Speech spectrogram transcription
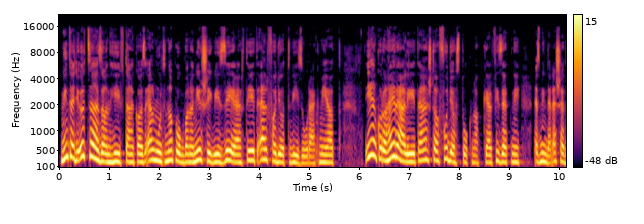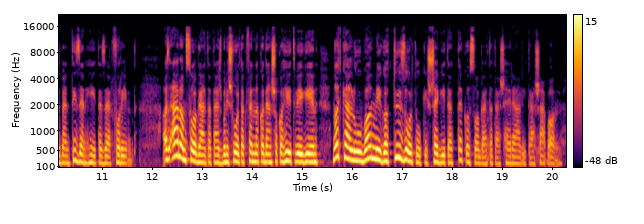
Mintegy 500-an hívták az elmúlt napokban a Nyírségvíz ZRT-t elfagyott vízórák miatt. Ilyenkor a helyreállítást a fogyasztóknak kell fizetni, ez minden esetben 17 ezer forint. Az áramszolgáltatásban is voltak fennakadások a hétvégén. Nagykállóban még a tűzoltók is segítettek a szolgáltatás helyreállításában.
